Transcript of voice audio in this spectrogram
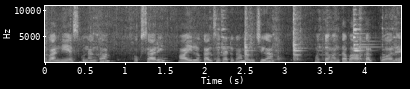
ఇవన్నీ వేసుకున్నాక ఒకసారి ఆయిల్లో కలిసేటట్టుగా మంచిగా మొత్తం అంతా బాగా కలుపుకోవాలి.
